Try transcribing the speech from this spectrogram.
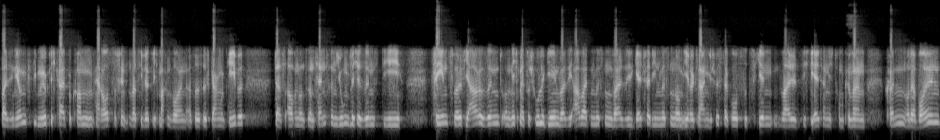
weil sie nirgends die Möglichkeit bekommen, herauszufinden, was sie wirklich machen wollen. Also es ist gang und gäbe, dass auch in unseren Zentren Jugendliche sind, die zehn, zwölf Jahre sind und nicht mehr zur Schule gehen, weil sie arbeiten müssen, weil sie Geld verdienen müssen, um ihre kleinen Geschwister großzuziehen, weil sich die Eltern nicht drum kümmern können oder wollen,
